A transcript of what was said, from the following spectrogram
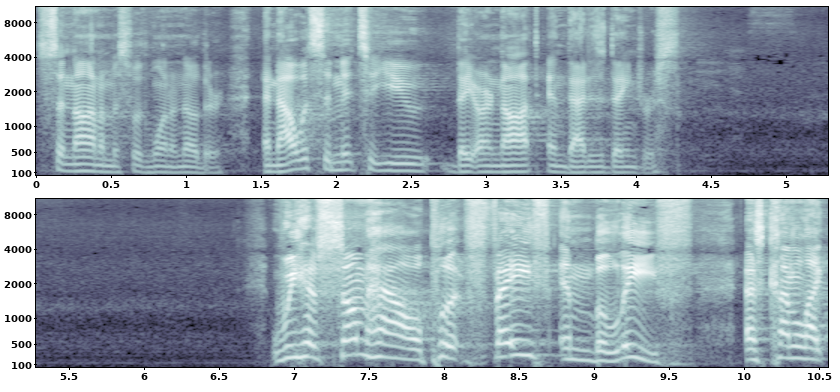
synonymous with one another. And I would submit to you, they are not, and that is dangerous. We have somehow put faith and belief as kind of like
